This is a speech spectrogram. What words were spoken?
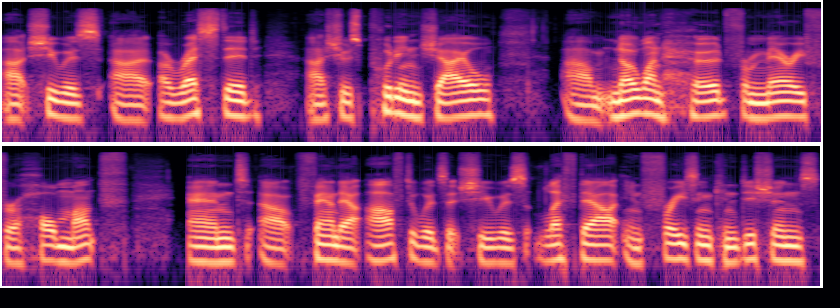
Uh, she was uh, arrested, uh, she was put in jail. Um, no one heard from Mary for a whole month and uh, found out afterwards that she was left out in freezing conditions.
